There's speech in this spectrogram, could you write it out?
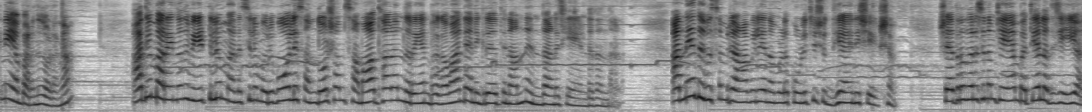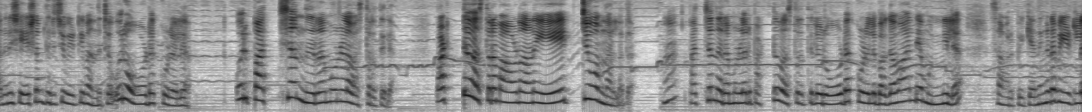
ഇനി ഞാൻ പറഞ്ഞു തുടങ്ങാം. ആദ്യം പറയുന്നത് വീട്ടിലും മനസ്സിലും ഒരുപോലെ സന്തോഷം സമാധാനം നിറയാൻ ഭഗവാന്റെ അനുഗ്രഹത്തിന് അന്ന് എന്താണ് ചെയ്യേണ്ടതെന്നാണ്. അന്നേ ദിവസം രാവിലെ നമ്മൾ കുളിച്ച് ശുദ്ധിയായതിനു ശേഷം ക്ഷേത്ര ദർശനം ചെയ്യാൻ പറ്റിയാൽ അത് ചെയ്യുക. അതിനുശേഷം തിരിച്ചു വീട്ടിൽ വന്നിട്ട് ഒരു ഓടക്കുഴൽ ഒരു പച്ച നിറമുള്ള വസ്ത്രത്തിൽ. പട്ട് വസ്ത്രമാവണതാണ് ഏറ്റവും നല്ലത്. പച്ച നിറമുള്ള ഒരു പട്ട് വസ്ത്രത്തിൽ ഒരു ഓടക്കുഴൽ ഭഗവാന്റെ മുന്നിൽ സമർപ്പിക്കുക. നിങ്ങളുടെ വീട്ടിൽ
